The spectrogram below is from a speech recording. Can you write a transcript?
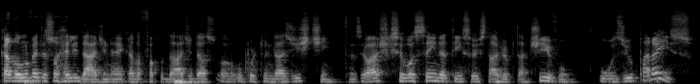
cada um vai ter sua realidade, né? Cada faculdade dá oportunidades distintas. Eu acho que se você ainda tem seu estágio optativo, use-o para isso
